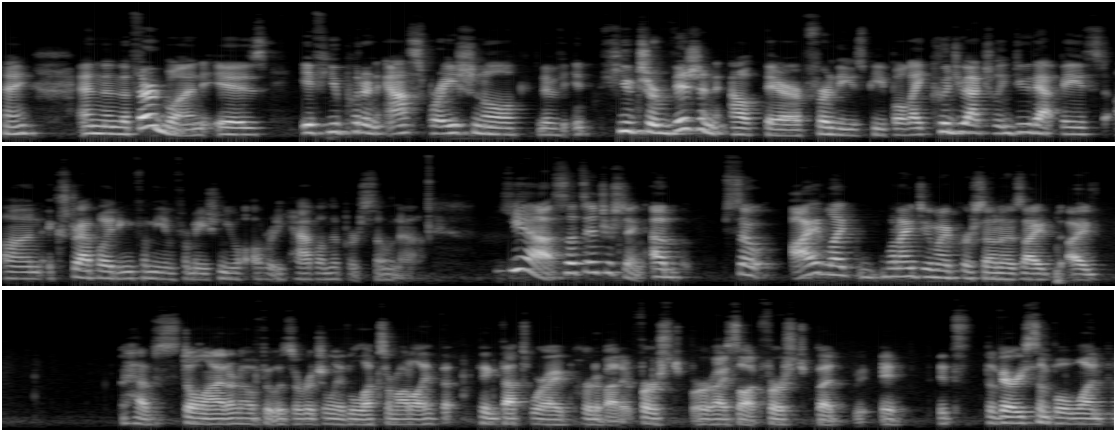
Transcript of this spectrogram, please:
Okay. And then the third one is if you put an aspirational kind of future vision out there for these people, like could you actually do that based on extrapolating from the information you already have on the persona? Yeah, so it's interesting. Um, so I like when I do my personas, I I have stolen. I don't know if it was originally the LUXr model. I th- think that's where I heard about it first, or I saw it first. But it it's the very simple one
